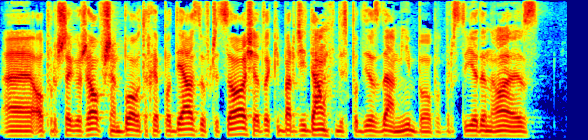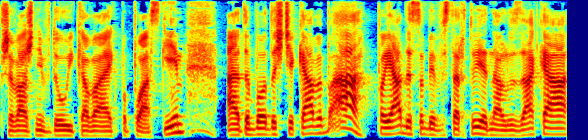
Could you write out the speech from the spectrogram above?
E, oprócz tego, że owszem, było trochę podjazdów czy coś, a taki bardziej downhill z podjazdami, bo po prostu jeden OS przeważnie w dół i kawałek po płaskim, ale to było dość ciekawe, bo a, pojadę sobie, wystartuję na luzaka,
